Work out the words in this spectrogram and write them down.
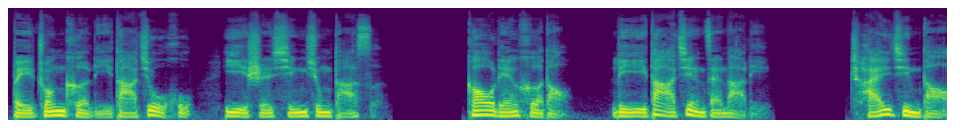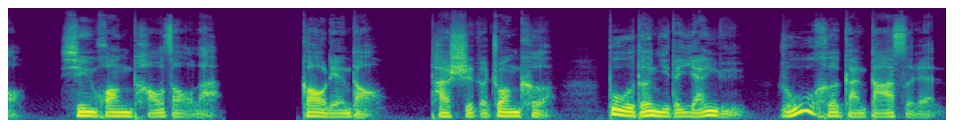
被庄客李大救护，一时行凶打死。高廉喝道：“李大健在那里？”柴进道：“心慌逃走了。”高廉道：“他是个庄客，不得你的言语，如何敢打死人？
